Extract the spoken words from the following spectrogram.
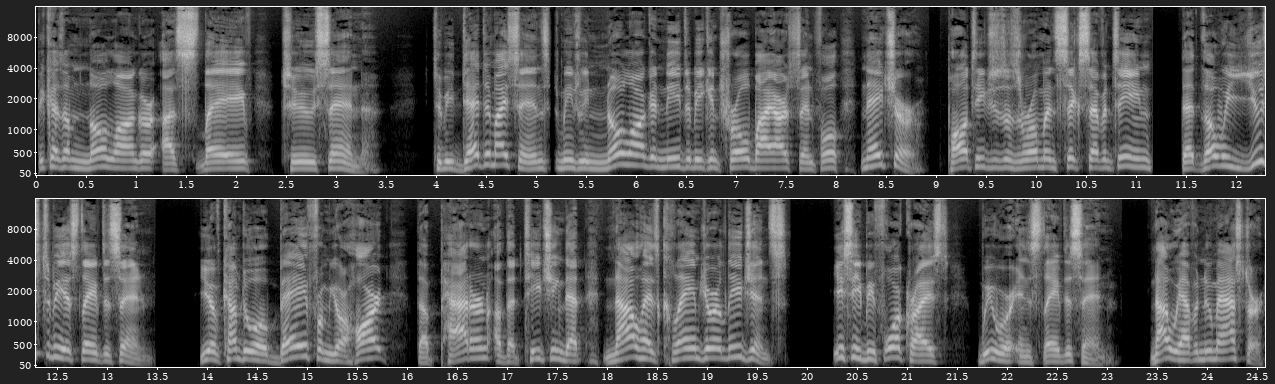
because I'm no longer a slave to sin. To be dead to my sins means we no longer need to be controlled by our sinful nature. Paul teaches us in Romans 6:17 that though we used to be a slave to sin, you have come to obey from your heart the pattern of the teaching that now has claimed your allegiance. You see, before Christ, we were enslaved to sin. Now we have a new master.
